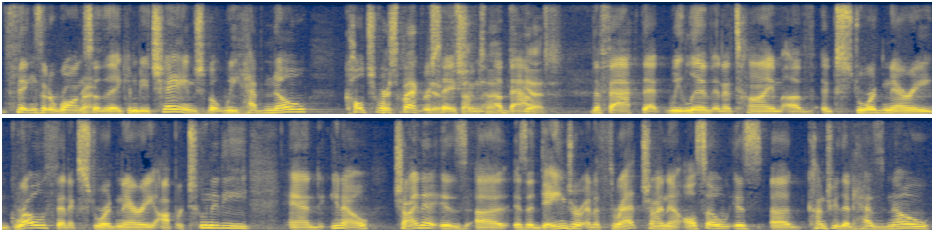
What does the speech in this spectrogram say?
things that are wrong so that they can be changed, but we have no cultural conversation sometimes, about yes. the fact that we live in a time of extraordinary growth and extraordinary opportunity. And, you know, China is, uh, is a danger and a threat. China also is a country that has no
